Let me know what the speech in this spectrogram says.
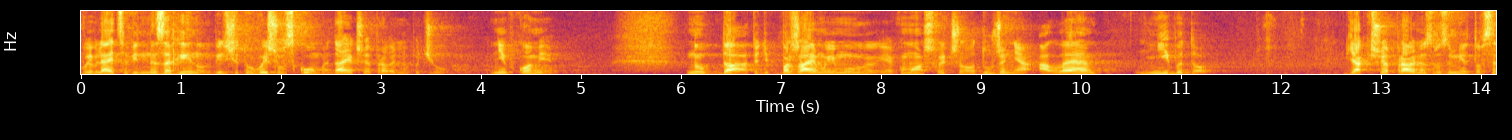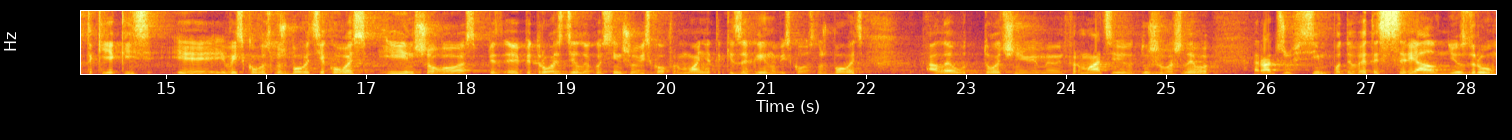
Виявляється, він не загинув. Більше того, вийшов з коми, да, якщо я правильно почув. Ні в комі. Ну так, да, тоді бажаємо йому якомога швидшого одужання, але нібито, якщо я правильно зрозумів, то все-таки якийсь е, військовослужбовець якогось іншого е, підрозділу, якогось іншого військового формування таки загинув військовослужбовець. Але уточнюємо інформацію. Дуже важливо. Раджу всім подивитись серіал Newsroom.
